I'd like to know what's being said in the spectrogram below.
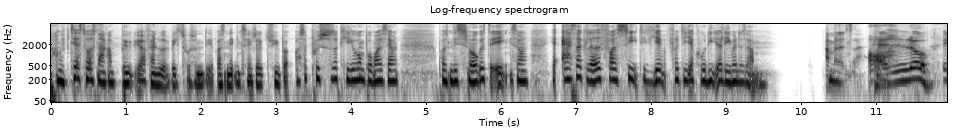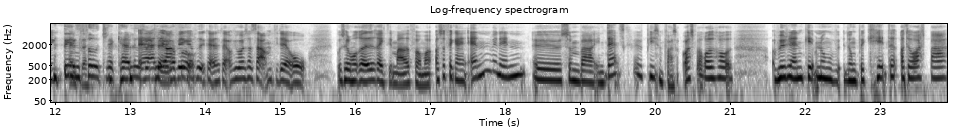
kom vi til at stå og snakke om bøger, og fandt ud af, at vi begge to sådan, det var sådan lidt intellektuelle typer. Og så pludselig så kigger hun på mig og sagde hun, på sådan det smukkeste engelsk, så hun, jeg er så glad for at se dit hjem, fordi jeg kunne lide at leve med det samme. Jamen altså, oh, hallo. Ikke? Det er en altså. fed kla- kærlighed, Ja, det er virkelig en fed kærlighed. Og vi var så sammen de der år, hvor så hun reddede rigtig meget for mig. Og så fik jeg en anden veninde, øh, som var en dansk pige, som faktisk også var rødhåret, og mødte hinanden gennem nogle, nogle bekendte, og det var også bare,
